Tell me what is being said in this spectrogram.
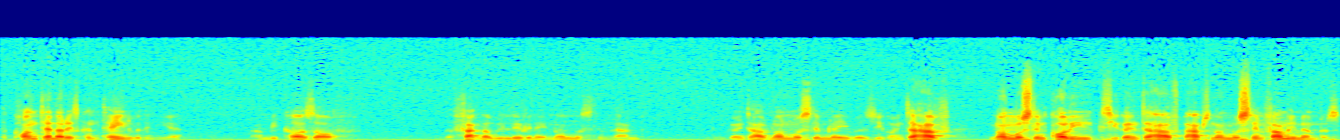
the content that is contained within because of the fact that we live in a non-Muslim land. You're going to have non-Muslim neighbors you're going to have non-Muslim colleagues you're going to have perhaps non-Muslim family members.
